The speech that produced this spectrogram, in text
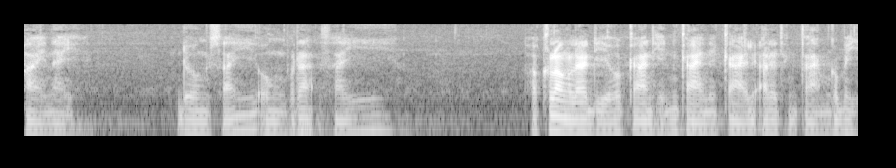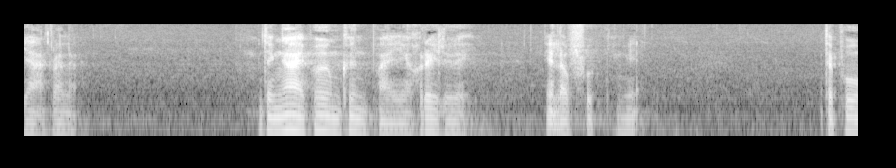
ภายใน ดวงใสองค์พระใสพอคล่องแล้วเดี๋ยวการเห็นกายในกายหรืออะไรต่างๆ ก็ไม่ยากแล้วล่ะ มันจะง่ายเพิ่มขึ้นไปเรื่อยๆเนี่ยเราฝึกอย่างนี้แต่ผู้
